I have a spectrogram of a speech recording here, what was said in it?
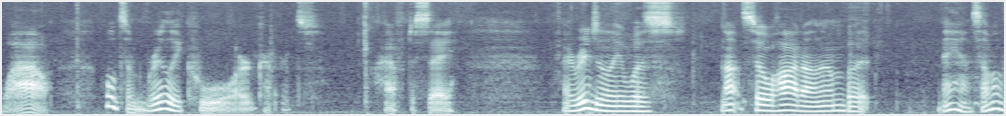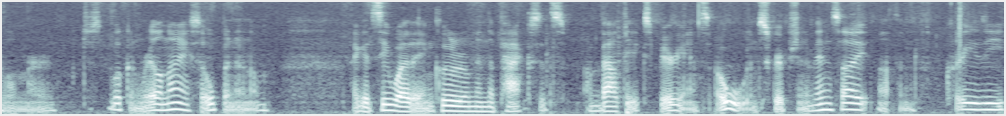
Wow. Hold some really cool art cards, I have to say. I originally was not so hot on them, but man, some of them are just looking real nice opening them. I could see why they included them in the packs. It's about the experience. Oh, Inscription of Insight, nothing crazy.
